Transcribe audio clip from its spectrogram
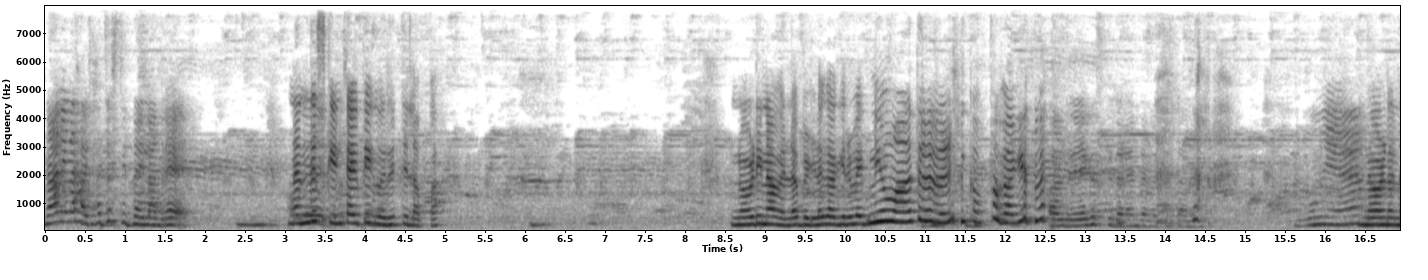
ನಾನೇನ ಹಚ್ಚಿಸ್ತಿದ್ನ ಇಲ್ಲ ಅಂದ್ರೆ? ನಂದು ಸ್ಕಿನ್ ಟೈಪಿಗೆ ಉರಿತಿಲ್ಲಪ್ಪ. ನೋಡಿ ನಾವೆಲ್ಲ ಬೆಳ್ಳಗಾಗಿರ್ಬೇಕು. ನೀವು ಮಾತ್ರ ಕಪ್ಪಗಾಗಿರ್ಬೇಕು. ಅವ್ಳು ಅಂತ ನೋಡೋಣ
